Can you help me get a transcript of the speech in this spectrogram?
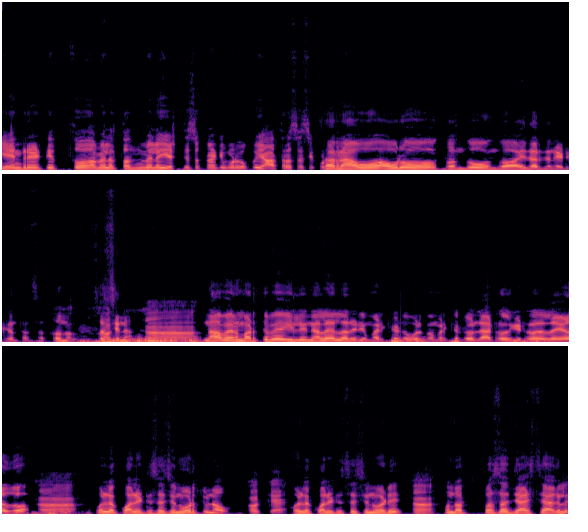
ಏನ್ ರೇಟ್ ಇತ್ತು? ಆಮೇಲೆ ತಂದ್ಮೇಲೆ ಎಷ್ಟು ದಿವಸಕ್ಕೆ ನಾಟಿ ಮಾಡ್ಬೇಕು? ಯಾವ ತರ ಸಸಿ ಸರ್ ಕೊಡ್ತಾರೆ? ನಾವು ಅವರು ತಂದು ಒಂದು ಐದಾರು ದಿನ ಇಟ್ಕೊಂತಾರೆ ಸರ್ ತಂದು ಸಸಿನ. ಹಾ ನಾವೇನ್ ಮಾಡ್ತೀವಿ ಇಲ್ಲಿ ನೆಲ ಎಲ್ಲ ರೆಡಿ ಮಾಡ್ಕೊಂಡು ಉಳ್ಮೆ ಮಾಡ್ಕೊಂಡು ಲ್ಯಾಟ್ರಲ್ ಗಿಟ್ರಲ್ ಎಲ್ಲ ಎಳೆದು ಹಾ ಹಾ. ಒಳ್ಳೆ ಕ್ವಾಲಿಟಿ ಸಸಿ ನೋಡ್ತೀವಿ ನಾವು. ಓಕೆ. ಒಳ್ಳೆ ಕ್ವಾಲಿಟಿ ಸಸಿ ನೋಡಿ ಹಾ. ಒಂದ್ ಹತ್ತು ಪರ್ಸ ಜಾಸ್ತಿ ಆಗ್ಲಿ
